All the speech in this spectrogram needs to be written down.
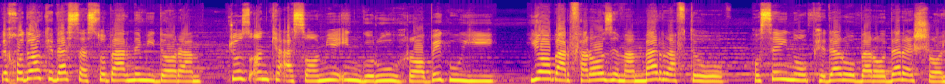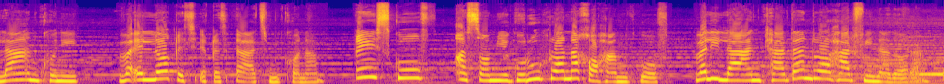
به خدا که دست از تو بر نمی دارم جز آن که اسامی این گروه را بگویی یا بر فراز منبر رفته و حسین و پدر و برادرش را لعن کنی و الا قطع قطعت می کنم. قیس گفت اسامی گروه را نخواهم گفت ولی لعن کردن را حرفی ندارم.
